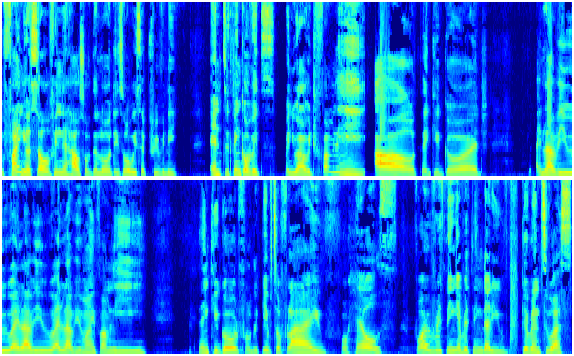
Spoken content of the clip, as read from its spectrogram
To find yourself in the house of the Lord is always a privilege. And to think of it when you are with family. Oh, thank you, God. I love you. I love you. I love you, my family. Thank you, God, for the gift of life, for health, for everything, everything that you've given to us.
